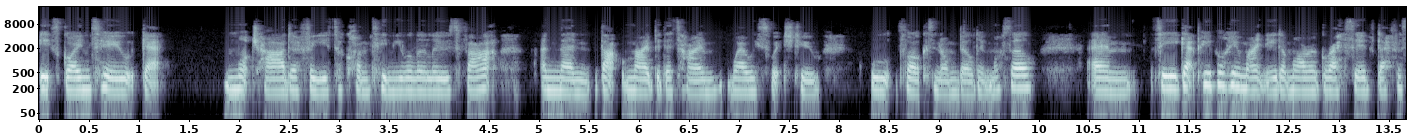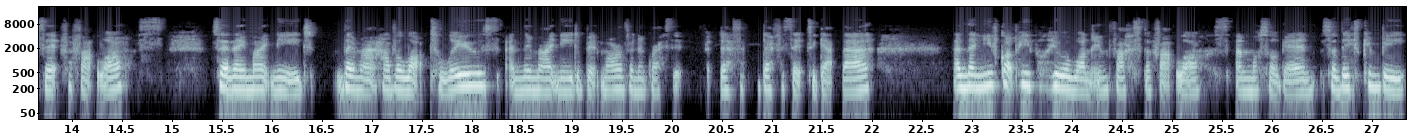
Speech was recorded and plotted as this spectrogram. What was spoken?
it's going to get much harder for you to continually lose fat and then that might be the time where we switch to focusing on building muscle. Um, so you get people who might need a more aggressive deficit for fat loss. So they might need, they might have a lot to lose and they might need a bit more of an aggressive deficit to get there. And then you've got people who are wanting faster fat loss and muscle gain. So this can be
